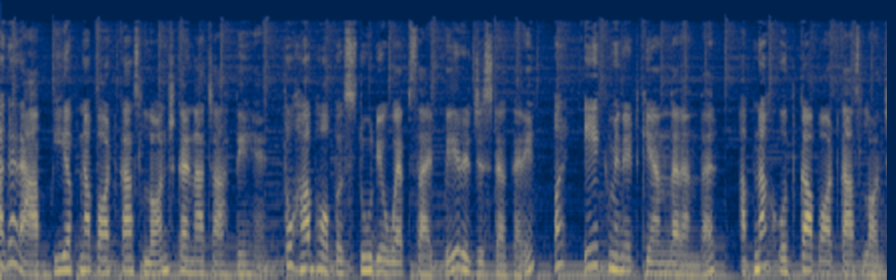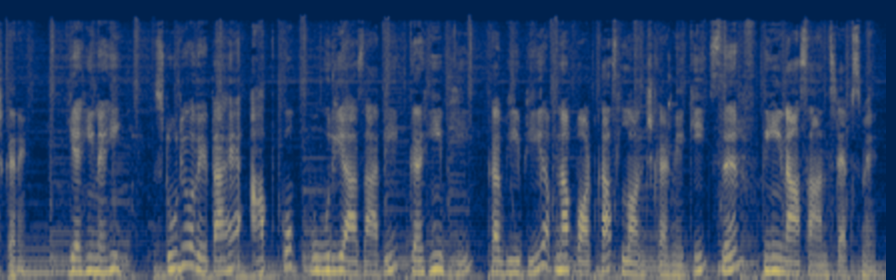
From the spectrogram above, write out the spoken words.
अगर आप भी अपना पॉडकास्ट लॉन्च करना चाहते हैं तो हब हॉपर स्टूडियो वेबसाइट पे रजिस्टर करें और एक मिनट के अंदर अंदर अपना खुद का पॉडकास्ट लॉन्च करें। यही नहीं स्टूडियो देता है आपको पूरी आज़ादी कहीं भी, कभी भी अपना पॉडकास्ट लॉन्च करने की सिर्फ़ तीन आसान स्टेप्स में।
